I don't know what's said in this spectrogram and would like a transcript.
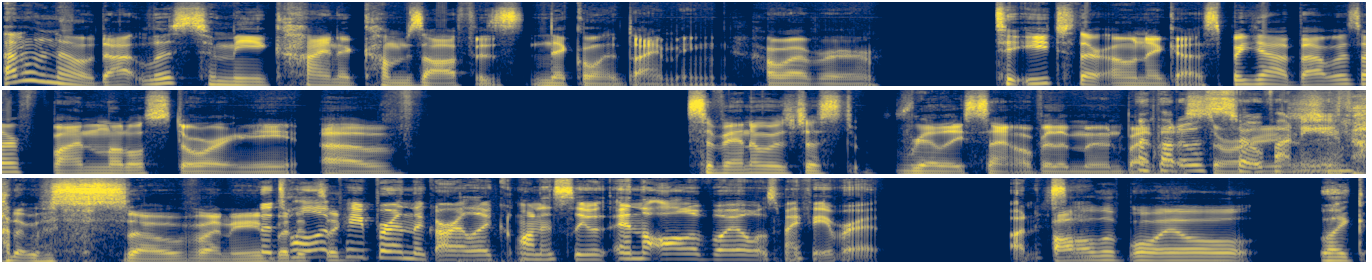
I don't know, that list to me kind of comes off as nickel and diming. However, to each their own, I guess. But yeah, that was our fun little story of Savanna was just really sent over the moon by I thought that it was so funny. She thought it was so funny. The but toilet it's like paper and the garlic, honestly, and the olive oil was my favorite. Honestly, olive oil like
